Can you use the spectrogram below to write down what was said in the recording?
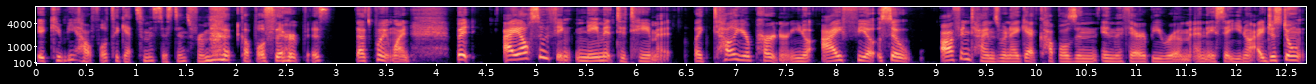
it can be helpful to get some assistance from a couples therapist. That's point one. But I also think name it to tame it. Like, tell your partner, you know, I feel so oftentimes when I get couples in, in the therapy room and they say, you know, I just don't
